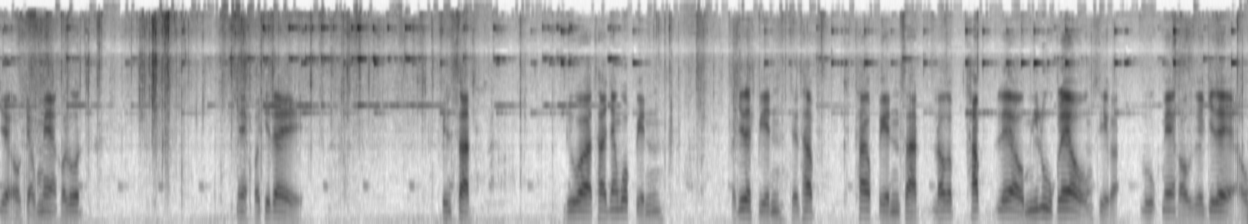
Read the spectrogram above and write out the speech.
แยกออกจากแม่เขาลดแม่เขาจะได้เป็นสัตว์ หรือว่าถ้ายังว่าเป็นก็จะได้เป็น แต่ถ้าถ้าเป็นสัตว์แล้วก็ทับแล้วมีลูกแล้วสิก็ลูกแม่เขาก็จะได้เอา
